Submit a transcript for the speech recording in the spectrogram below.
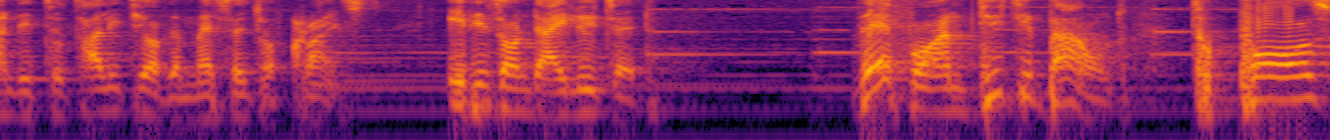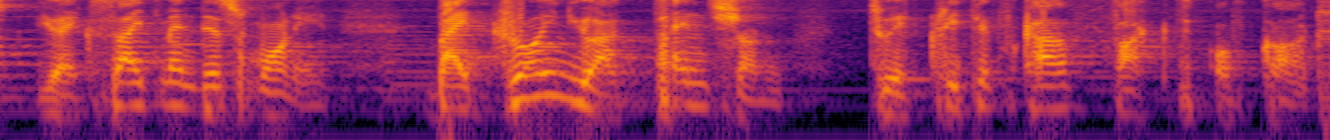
and the totality of the message of Christ. It is undiluted. Therefore, I'm duty bound to pause your excitement this morning by drawing your attention to a critical fact of God.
